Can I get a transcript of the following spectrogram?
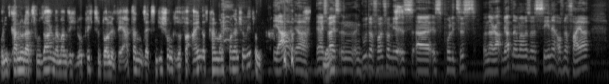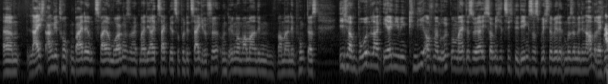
Und ich kann nur dazu sagen, wenn man sich wirklich zu dolle wehrt, dann setzen die schon Griffe ein. Das kann manchmal ganz schön wehtun. Ja, ja, ja, ich Ja. weiß, ein, ein guter Freund von mir ist, äh, ist Polizist und da, wir hatten irgendwann mal so eine Szene auf einer Feier, ähm, leicht angetrunken beide um 2 Uhr morgens und er hat gemeint, ja, zeigt mir jetzt so Polizeigriffe und irgendwann war man an dem, war man an dem Punkt, dass ich am Boden lag, er irgendwie mit dem Knie auf meinem Rücken und meinte so, ja, ich soll mich jetzt nicht bewegen, sonst bricht er mir, den- muss er mir den Arm brechen.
